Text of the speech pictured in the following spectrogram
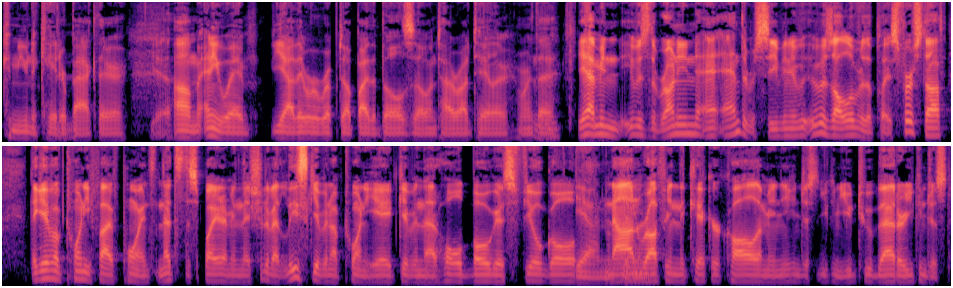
communicator mm-hmm. back there. Yeah. Um. Anyway, yeah, they were ripped up by the Bills though, and Tyrod Taylor, weren't mm-hmm. they? Yeah, I mean, it was the running and, the receiving. It, it, was all over the place. First off, they gave up 25 points, and that's despite. I mean, they should have at least given up 28, given that whole bogus field goal, yeah, no non-roughing the kicker call. I mean, you can just you can YouTube that, or you can just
